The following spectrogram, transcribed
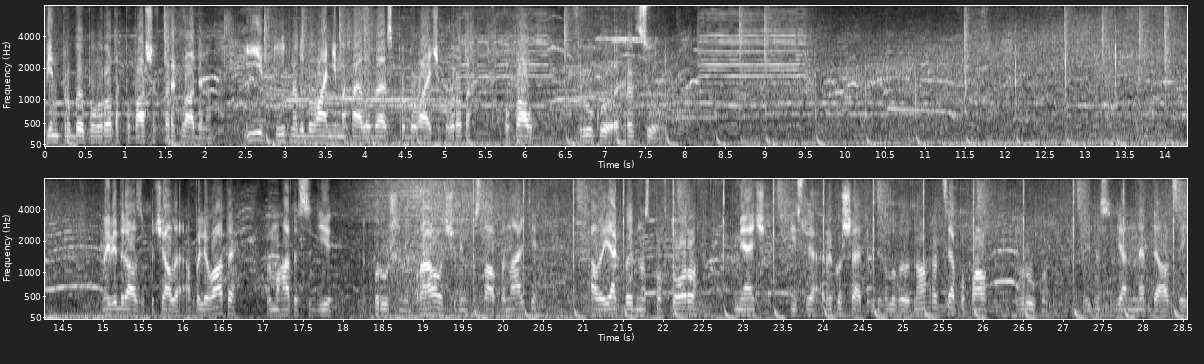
Він пробив по воротах, попавши в перекладину. І тут на добиванні Михайло Бевс, пробиваючи по воротах, попав в руку гравцю. Ми відразу почали апелювати, вимагати в порушення правил, щоб він поставив пенальті. Але як видно з повтору, м'яч після рикошету від голови одного гравця попав в руку. Відповідно, суддя не дав цей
